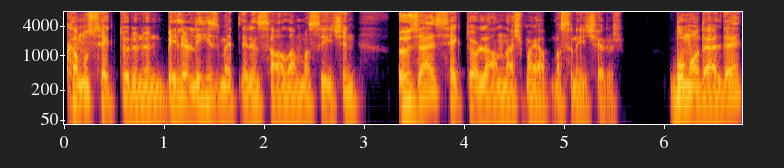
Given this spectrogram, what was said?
kamu sektörünün belirli hizmetlerin sağlanması için özel sektörle anlaşma yapmasını içerir. Bu modelde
